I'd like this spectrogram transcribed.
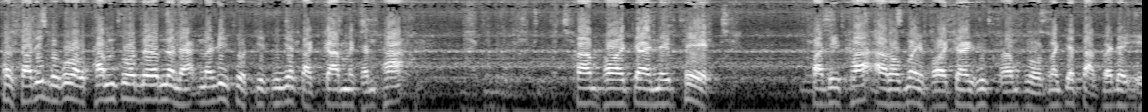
พระสารีบุตรก็บอกทำตัวเดิมนั่นแหละในที่สุดจิตมันจะตัดการมาฉันทะความพอใจในเพศปฏิฆะอารมณ์ไม่พอใจคือความโกรธมันจะตัดไปได้เอ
